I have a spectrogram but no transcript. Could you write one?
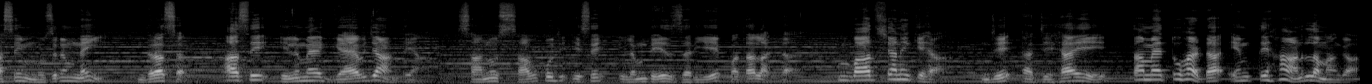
ਅਸੀਂ ਮੁਜਰਮ ਨਹੀਂ, ਦਰਅਸਲ ਅਸੀਂ ਇਲਮ ਹੈ, ਗੈਬ ਜਾਣਦੇ ਹਾਂ। ਸਾਨੂੰ ਸਭ ਕੁਝ ਇਸੇ ਇਲਮ ਦੇ ਜ਼ਰੀਏ ਪਤਾ ਲੱਗਦਾ ਹੈ। ਬਾਦਸ਼ਾਹ ਨੇ ਕਿਹਾ, ਜੇ ਅਜਿਹਾ ਏ, ਤਾਂ ਮੈਂ ਤੁਹਾਡਾ ਇਮਤਿਹਾਨ ਲਵਾਂਗਾ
